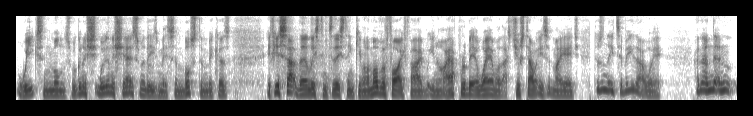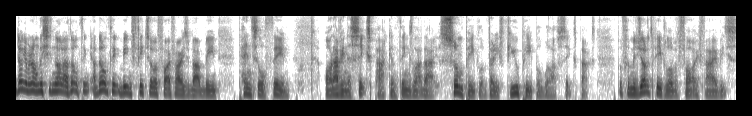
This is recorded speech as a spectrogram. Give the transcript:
weeks and months, we're going to sh- we're going to share some of these myths and bust them because if you sat there listening to this thinking, well, I'm over 45, but you know, I have put a bit of weight on, well, that's just how it is at my age. It doesn't need to be that way. And, and, and don't get me wrong, this is not. I don't think I don't think being fit over 45 is about being pencil thin or having a six pack and things like that. Some people, very few people, will have six packs, but for majority of people over 45, it's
